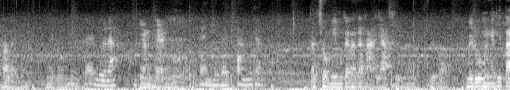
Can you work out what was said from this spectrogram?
เท่าไหร่นะไม่รู้ แพงอยู่นะยังแพงอยู่เหรอแพงอยู่หลายตังค์เหมือนกัน แต่ช่วงนี้มันก็น่าจะหายากขึ้นนะหรือเปล่าไม่รู้เหมือนกันที่ใต้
